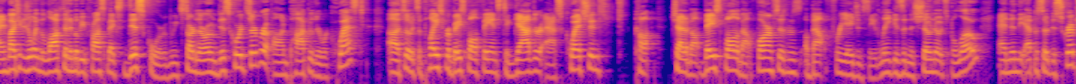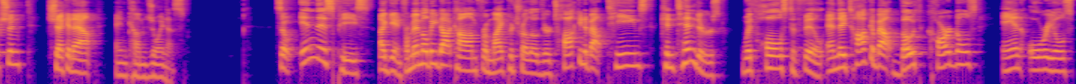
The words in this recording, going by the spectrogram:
I invite you to join the Locked On MLB Prospects Discord. We started our own Discord server up on popular request. Uh, so it's a place for baseball fans to gather, ask questions, chat about baseball, about farm systems, about free agency. Link is in the show notes below and in the episode description. Check it out and come join us. So, in this piece, again, from MLB.com, from Mike Petriello, they're talking about teams, contenders with holes to fill. And they talk about both Cardinals and Orioles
